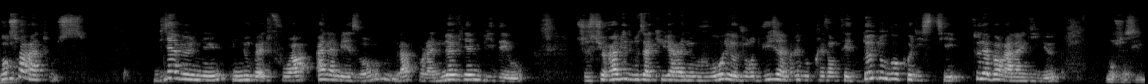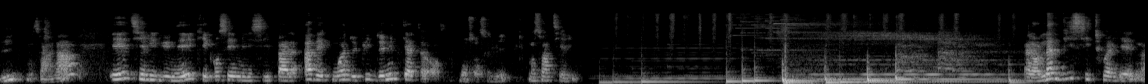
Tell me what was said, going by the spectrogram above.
Bonsoir à tous. Bienvenue une nouvelle fois à la maison, là pour la neuvième vidéo. Je suis ravie de vous accueillir à nouveau et aujourd'hui j'aimerais vous présenter deux nouveaux colistiers. Tout d'abord Alain Guilleux. Bonsoir Sylvie. Bonsoir Alain. Et Thierry Dunet qui est conseiller municipal avec moi depuis 2014. Bonsoir Sylvie. Bonsoir Thierry. Alors la vie citoyenne.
